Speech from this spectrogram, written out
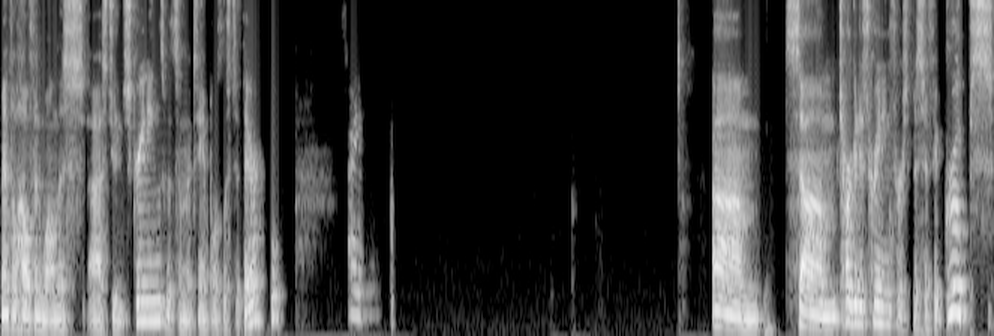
mental health and wellness uh, student screenings with some examples listed there. Ooh. Sorry. Um, some targeted screening for specific groups,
